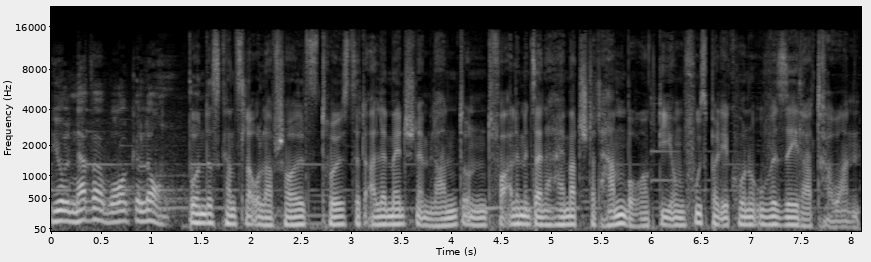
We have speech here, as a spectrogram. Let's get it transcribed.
You'll never walk alone. Bundeskanzler Olaf Scholz tröstet alle Menschen im Land und vor allem in seiner Heimatstadt Hamburg, die um Fußballikone Uwe Seeler trauern.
